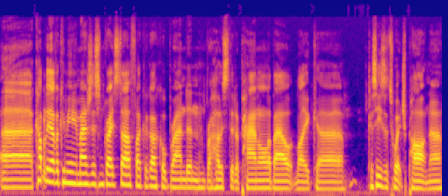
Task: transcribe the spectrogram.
Uh, a couple of the other community managers did some great stuff. Like a guy called Brandon hosted a panel about like because he's a Twitch partner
